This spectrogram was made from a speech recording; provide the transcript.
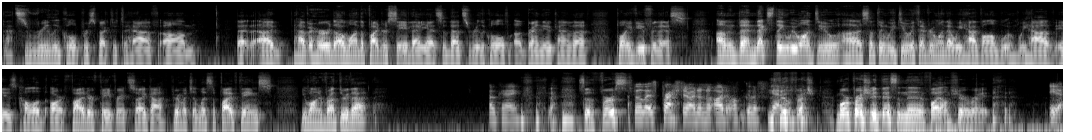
that's really cool perspective to have. Um, that I haven't heard uh, one of the fighters say that yet, so that's really cool. A brand new kind of a point of view for this. Um, and then next thing we want to do, uh, something we do with everyone that we have on, we have is called our fighter favorites. So I got pretty much a list of five things. You want to run through that? Okay. so the first. I feel there's pressure. I don't know. I am gonna forget. You feel pressure. More pressure at this and then a fight. I'm sure, right? yeah.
